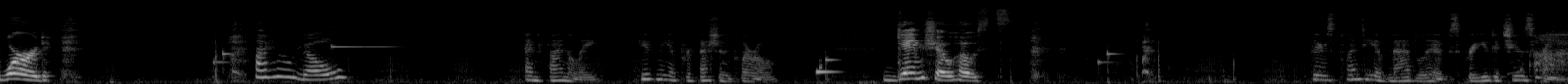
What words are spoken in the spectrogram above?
Word. I don't know. And finally, give me a profession plural. Game show hosts. There's plenty of Mad Libs for you to choose from.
